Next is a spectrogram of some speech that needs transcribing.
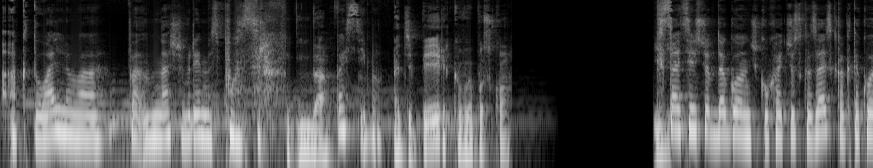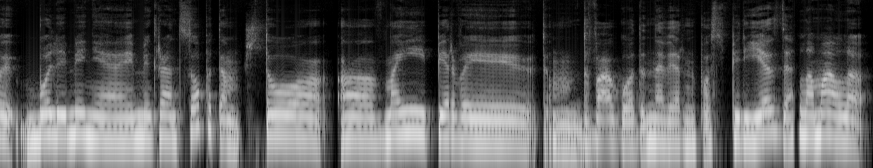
актуального в наше время спонсора. Да. Спасибо. А теперь к выпуску. Кстати, еще в догоночку хочу сказать, как такой более-менее иммигрант с опытом, что э, в мои первые там, два года, наверное, после переезда ломала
